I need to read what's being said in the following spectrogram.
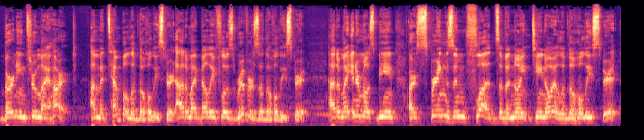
burning through my heart. I'm a temple of the Holy Spirit. Out of my belly flows rivers of the Holy Spirit. Out of my innermost being are springs and floods of anointing oil of the Holy Spirit.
